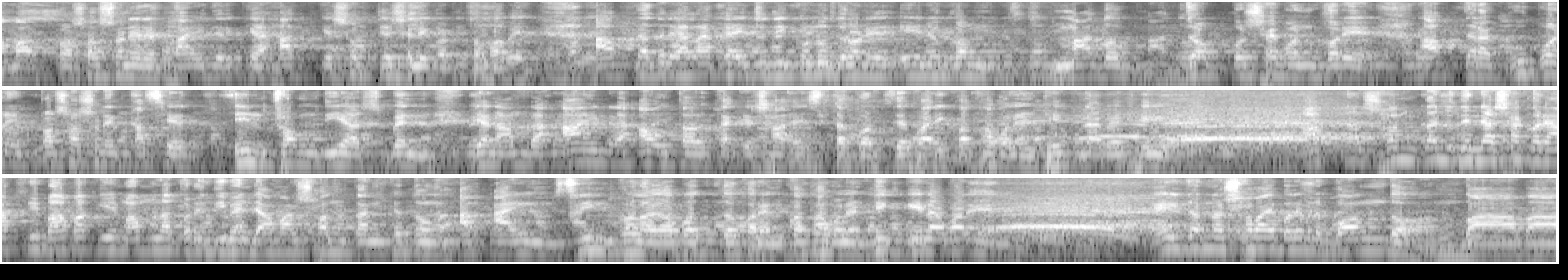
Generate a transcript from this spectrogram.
আমার প্রশাসনের ভাইদেরকে হাতকে শক্তিশালী করতে হবে। আপনাদের এলাকায় যদি কোনো ধরনের এরকম মাদক দ্রব্য সেবন করে, আপনারা গোপনে প্রশাসনের কাছে ইনফর্ম দিয়ে আসবেন, যেন আমরা আইনের আওতায় তাকে করতে পারি। কথা বলেন ঠিক না বেঠিক আপনার সন্তান যদি নেশা করে, আপনি বাবাকে মামলা করে দিবেন যে, আমার সন্তানকে তো আইন শৃঙ্খলায় অবদ্ধ করেন। কথা বলেন ঠিক কিনা? বলেন। এই জন্য সবাই বলেন বন্ধ। বাবা।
